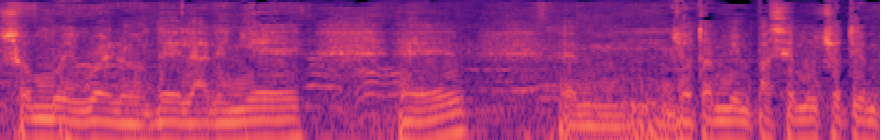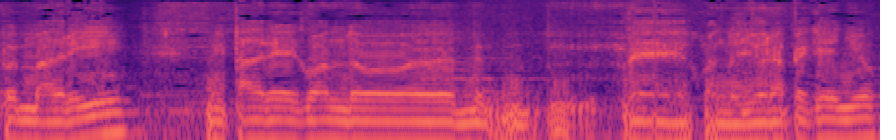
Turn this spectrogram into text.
son muy buenos de la niñez ¿eh? Em, yo también pasé mucho tiempo en Madrid mi padre cuando eh, cuando yo era pequeño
